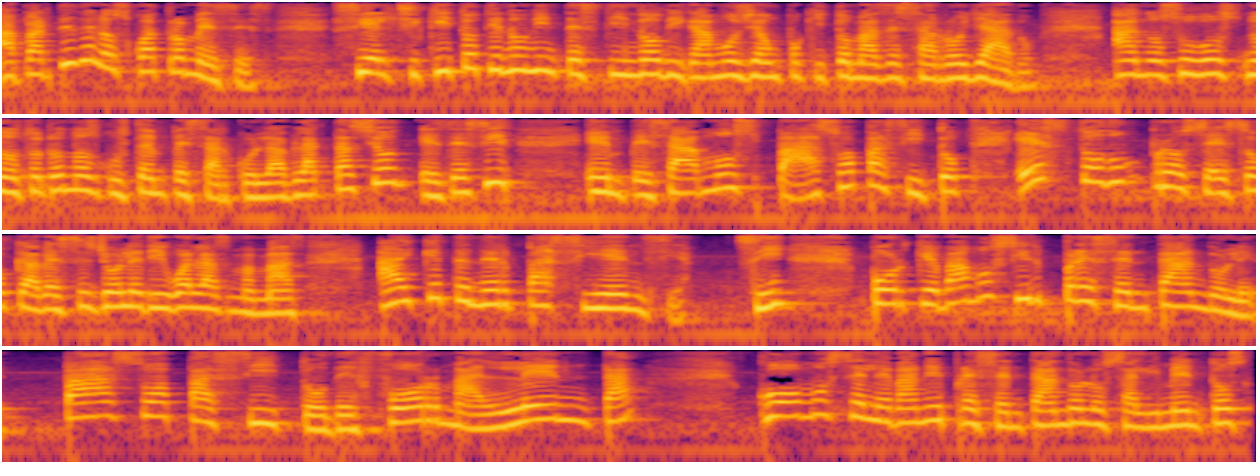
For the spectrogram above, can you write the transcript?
A partir de los cuatro meses, si el chiquito tiene un intestino, digamos, ya un poquito más desarrollado, a nosotros, nosotros nos gusta empezar con la lactación, es decir, empezamos paso a pasito. Es todo un proceso que a veces yo le digo a las mamás, hay que tener paciencia, ¿sí? Porque vamos a ir presentándole paso a pasito, de forma lenta, cómo se le van a ir presentando los alimentos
